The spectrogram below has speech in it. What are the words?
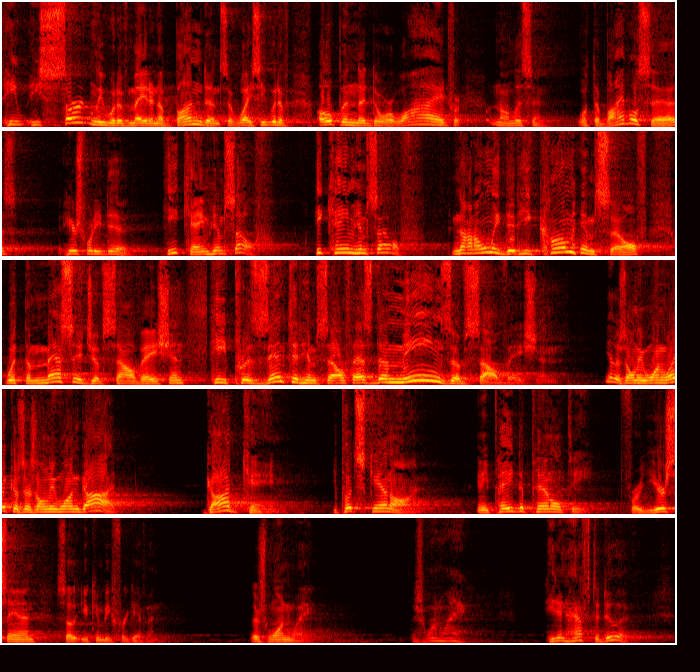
he, he certainly would have made an abundance of ways. He would have opened the door wide for, no, listen. What the Bible says, here's what he did. He came himself. He came himself. Not only did he come himself with the message of salvation, he presented himself as the means of salvation. Yeah, there's only one way because there's only one God. God came. He put skin on and he paid the penalty for your sin so that you can be forgiven. There's one way. There's one way. He didn't have to do it.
